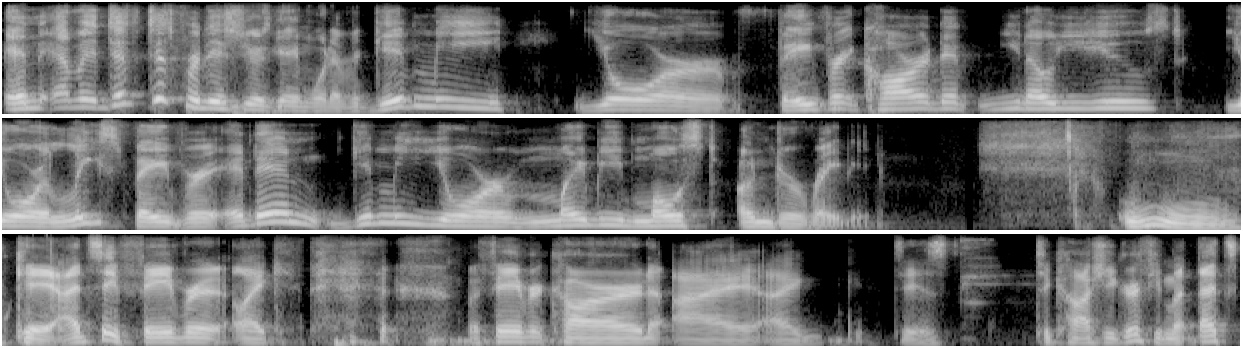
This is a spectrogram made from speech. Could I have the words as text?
and I mean just just for this year's game, whatever, give me your favorite card that you know you used, your least favorite, and then give me your maybe most underrated. Ooh, okay. I'd say favorite, like my favorite card. I I is Takashi Griffey. But That's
